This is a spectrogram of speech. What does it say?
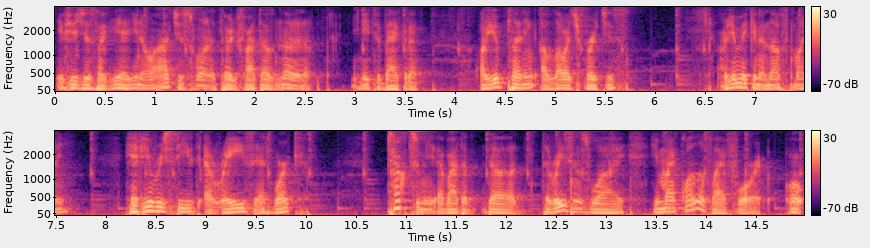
if you're just like, yeah, you know, I just want a 35000 No, no, no. You need to back it up. Are you planning a large purchase? Are you making enough money? Have you received a raise at work? Talk to me about the, the, the reasons why you might qualify for it, or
